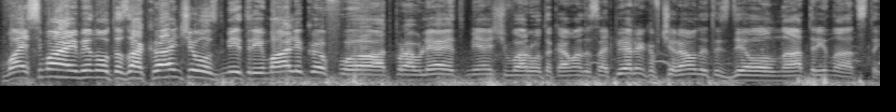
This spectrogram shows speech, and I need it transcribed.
Восьмая минута заканчивалась. Дмитрий Маликов э, отправляет мяч в ворота команды соперника. Вчера он это сделал на 13-й.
